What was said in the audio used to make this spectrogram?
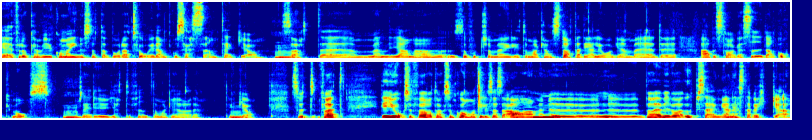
Eh, för då kan vi ju komma in och stötta båda två i den processen, tänker jag. Mm. Så att, eh, men gärna så fort som möjligt och man kan starta dialogen med eh, arbetstagarsidan och med oss. Mm. Så är det ju jättefint om man kan göra det, tänker mm. jag. Så för att det är ju också företag som kommer till och säger ah, men nu, nu börjar vi vara uppsägningar nästa vecka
